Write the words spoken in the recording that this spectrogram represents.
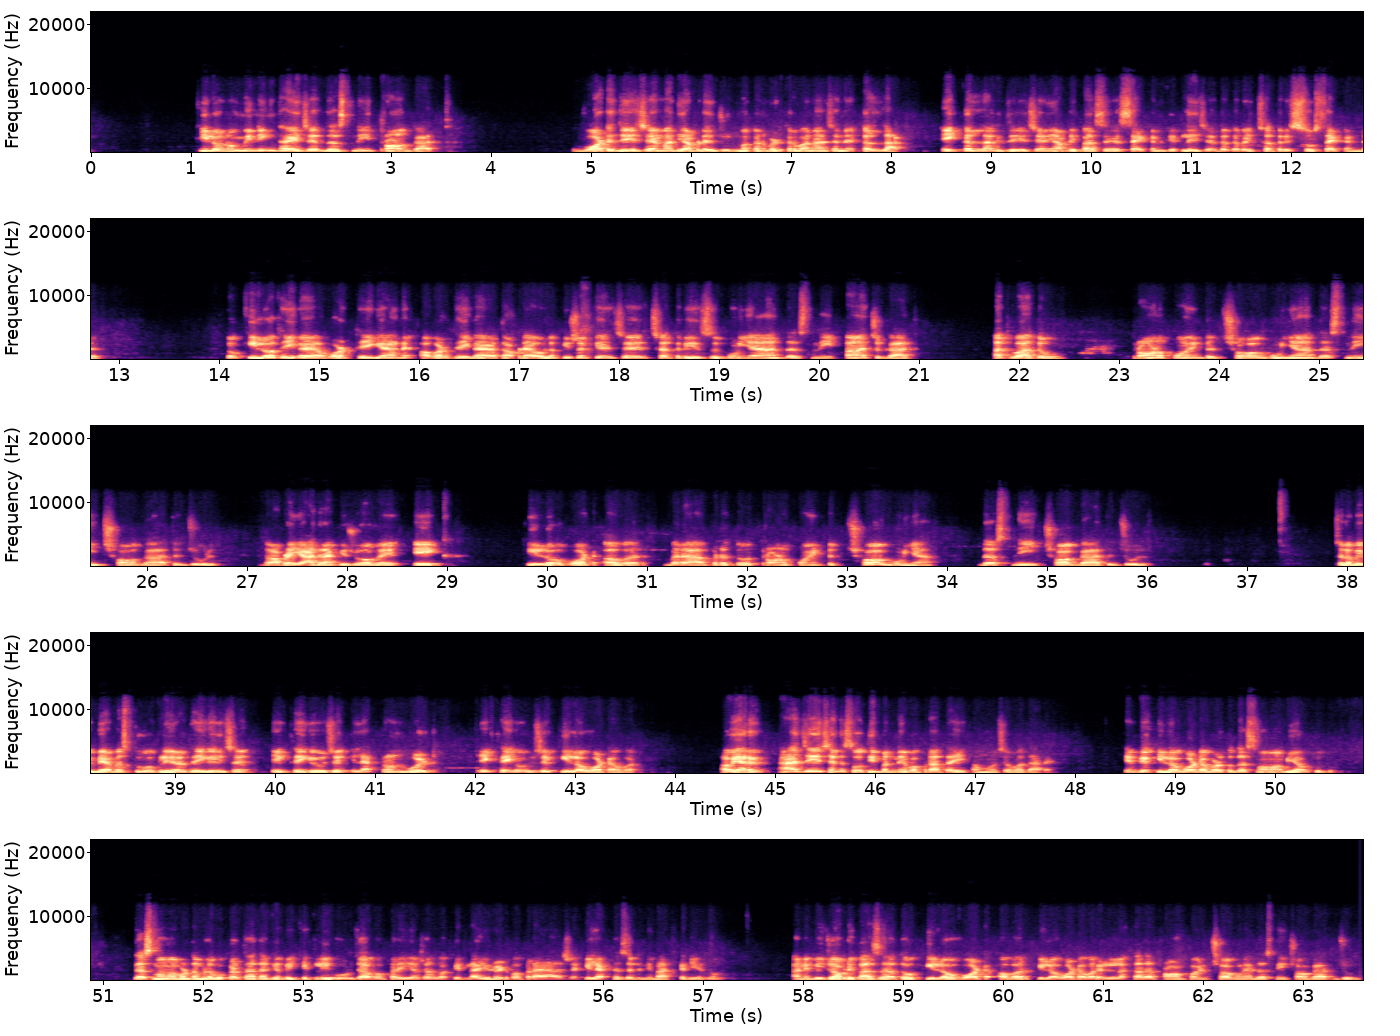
કિલોનો મિનિંગ થાય છે દસની ત્રણ ઘાત. વોટ જે છે એમાંથી આપણે જૂનમાં કન્વર્ટ કરવાના છે ને કલાક. એક કલાક જે છે એની આપણી પાસે સેકન્ડ કેટલી છે? તો કે ભાઈ છત્રીસો સેકન્ડ. તો કિલો થઈ ગયા, વોટ થઈ ગયા અને અવર થઈ ગયા. તો આપણે આવું લખી શકીએ છીએ, છત્રીસ ગુણ્યા દસની પાંચ ઘાત અથવા તો ત્રણ પોઈન્ટ છ ગુણ્યા દસની છ ઘાત જૂલ. તો આપણે યાદ રાખીશું હવે એક કિલો વોટ અવર બરાબર તો ત્રણ પોઈન્ટ છ ગુણ્યા દસની છ ઘાત જૂલ. ચલો ભાઈ, બે વસ્તુઓ ક્લિયર થઈ ગઈ છે. એક થઈ ગયું છે ઇલેક્ટ્રોન વોલ્ટ, એક થઈ ગયું છે કિલો વોટ અવર. હવે યાર, આ જે છે ને સૌથી બંને વપરાતા એકમો છે વધારે. કેમ કે કિલો વોટ અવર તો દસમામાં બી આવતું હતું. દસમામાં પણ તમે લોકો કરતા હતા કે ભાઈ કેટલી ઊર્જા વપરાઈ હશે અથવા કેટલા યુનિટ વપરાયા હશે? ઇલેક્ટ્રિસિટીની વાત કરીએ તો. અને બીજો આપણી પાસે હતો kilo watt hour kilo watt hour એટલે લખતા હતા ત્રણ પોઈન્ટ છ ગુણ્યા દસની છ ઘાત જૂલ.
